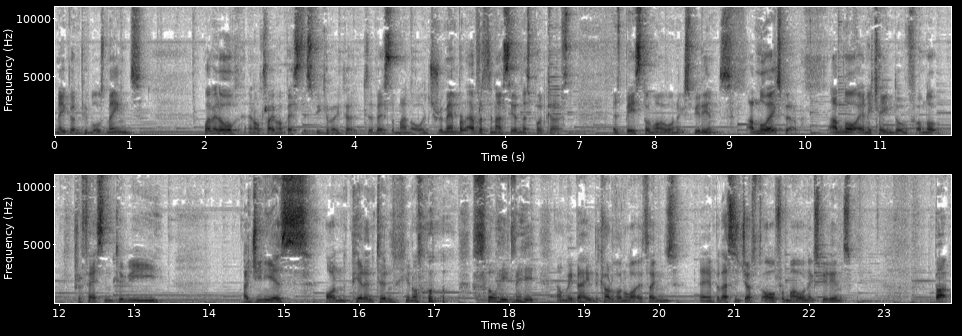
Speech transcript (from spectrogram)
maybe on people's minds let me know and I'll try my best to speak about it to the best of my knowledge. Remember, everything I say in this podcast is based on my own experience. I'm no expert. I'm not any kind of, I'm not professing to be a genius on parenting, you know. so leave me, I'm way behind the curve on a lot of things. Uh, but this is just all from my own experience. But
